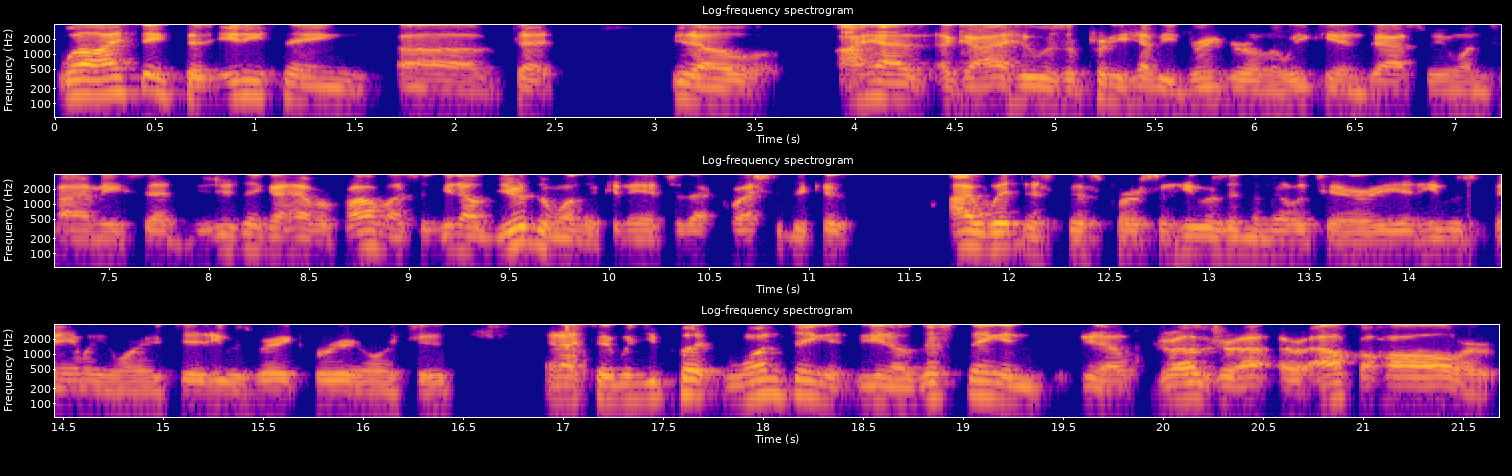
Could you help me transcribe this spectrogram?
Well, I think that anything uh, that, you know, I had a guy who was a pretty heavy drinker on the weekends ask me one time, he said, Did you think I have a problem? I said, You know, you're the one that can answer that question because I witnessed this person. He was in the military and he was family oriented. He was very career oriented. And I said, when you put one thing, you know, this thing in, you know, drugs or, or alcohol or,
